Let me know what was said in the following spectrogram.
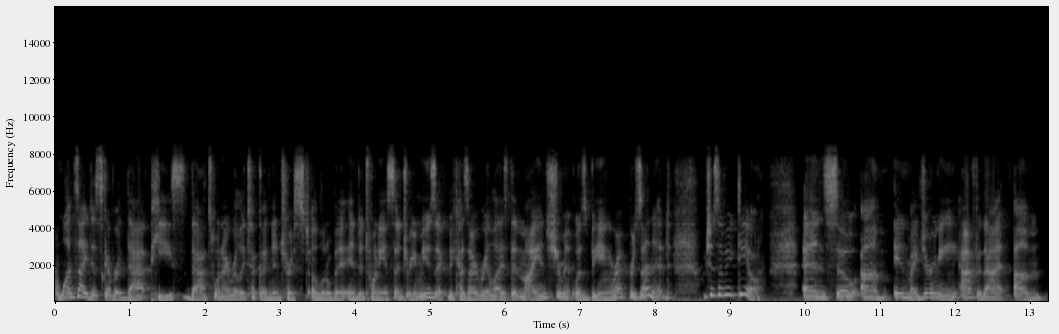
once I discovered that piece, that's when I really took an interest a little bit into 20th century music because I realized that my instrument was being represented, which is a big deal. And so, um, in my journey after that, um,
